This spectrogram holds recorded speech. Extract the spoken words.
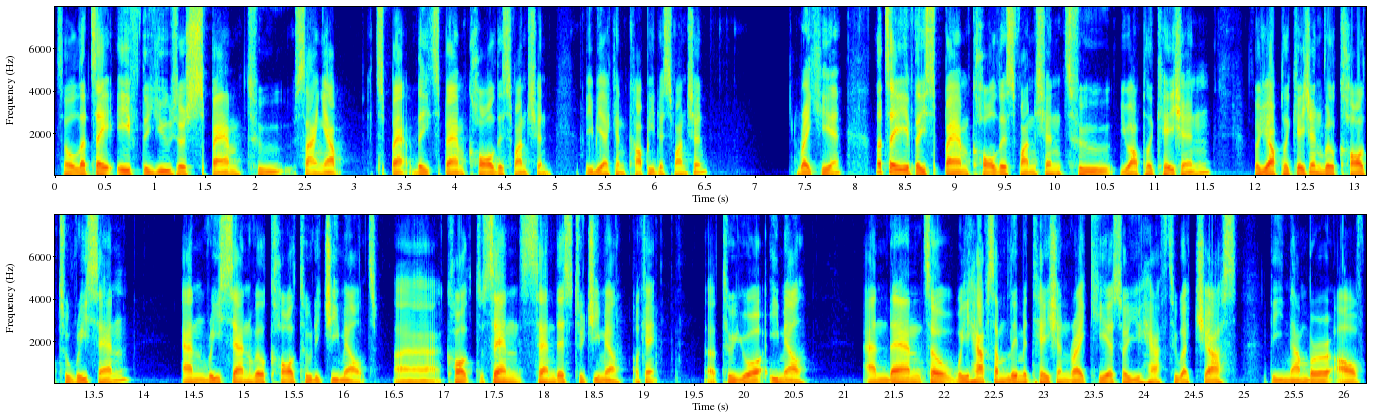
So let's say if the user spam to sign up, spam, they spam call this function. Maybe I can copy this function right here. Let's say if they spam call this function to your application, so your application will call to resend and resend will call to the Gmail, uh, call to send, send this to Gmail, okay, uh, to your email. And then, so we have some limitation right here. So you have to adjust the number of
